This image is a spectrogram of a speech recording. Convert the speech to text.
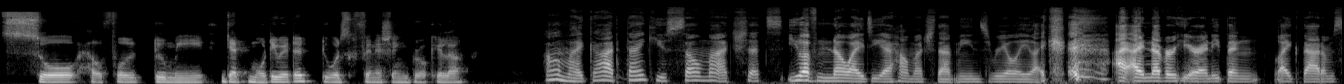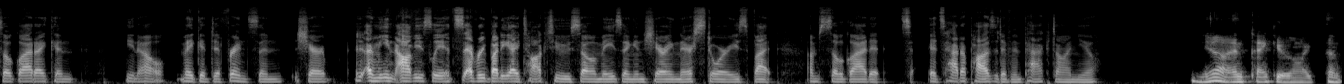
so helpful to me get motivated towards finishing brocula. Oh my god thank you so much. That's you have no idea how much that means really. Like i i never hear anything like that. I'm so glad i can you know make a difference and share I mean, obviously, it's everybody I talk to so amazing and sharing their stories, but I'm so glad it's it's had a positive impact on you. Yeah, and thank you. Like, and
